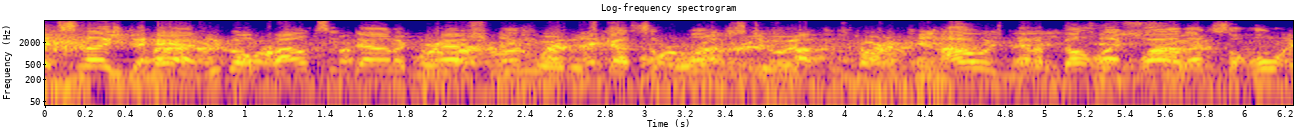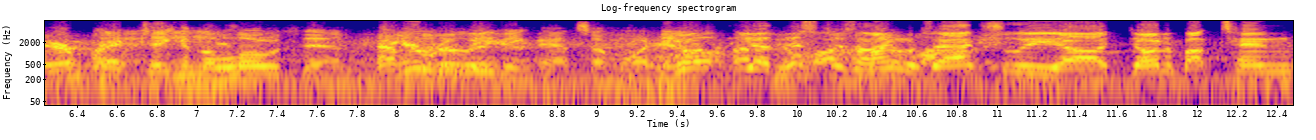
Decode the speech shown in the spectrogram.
it's nice to have. You go bouncing down a grass runway that's got some lumps to it. I always kind of felt like, wow, that's the whole airplane taking the load. Then you're relieving that somewhat. Well, yeah, this design was actually uh, done about 10,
